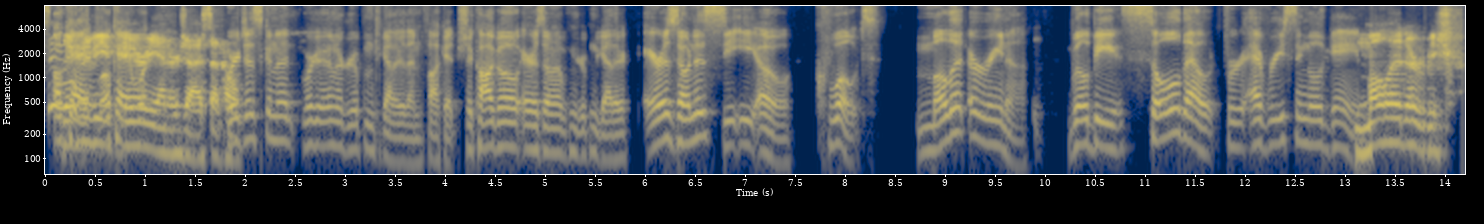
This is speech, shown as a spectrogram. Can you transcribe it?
too. Okay, They're going to be okay, very energized at home. We're just gonna we're gonna group them together then. Fuck it. Chicago, Arizona, we can group them together. Arizona's CEO quote: "Mullet Arena will be sold out for every single game." Mullet Arena.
